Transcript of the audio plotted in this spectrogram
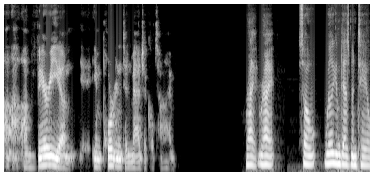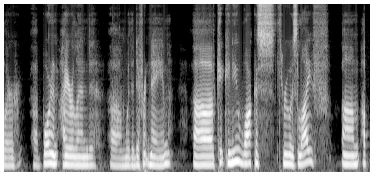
a, a very um, important and magical time. Right, right. So William Desmond Taylor, uh, born in Ireland um, with a different name. Uh, c- can you walk us through his life um, up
